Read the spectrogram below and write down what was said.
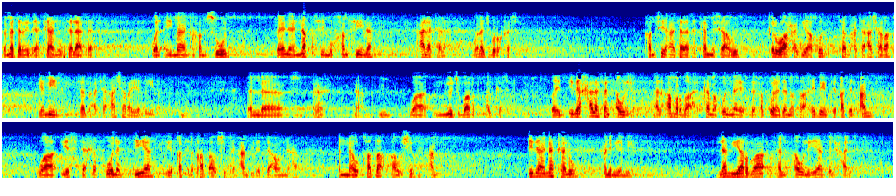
فمثلا إذا كانوا ثلاثة والأيمان خمسون فإننا نقسم خمسين على ثلاثة ونجبر الكسر خمسين على ثلاثة كم يساوي؟ كل واحد يأخذ سبعة عشر يمينا سبعة عشر يمينا. نعم. ويجبر الكسر. طيب إذا حلف الأولياء الأمر ظاهر كما قلنا يستحقون دم صاحبهم في قتل عمد ويستحقون الدية في قتل خطأ أو شبه العمد إذا ادعوا أنها أنه خطأ أو شبه عمد. إذا نكلوا عن اليمين لم يرضى الأولياء بالحلف.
